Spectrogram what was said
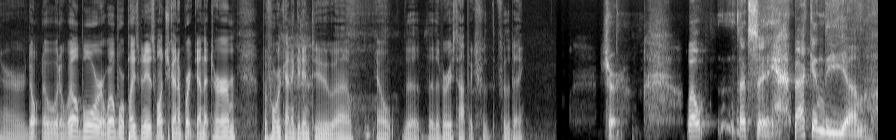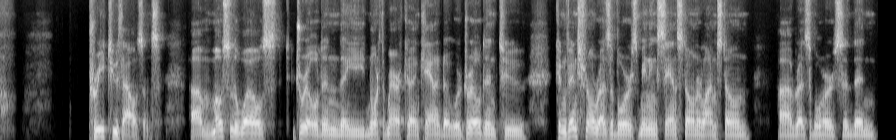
or don't know what a wellbore or wellbore placement is, why don't you kind of break down that term before we kind of get into uh, you know the, the the various topics for for the day? Sure. Well, let's say back in the um, pre 2000s, um, most of the wells drilled in the North America and Canada were drilled into conventional reservoirs, meaning sandstone or limestone uh, reservoirs, and then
